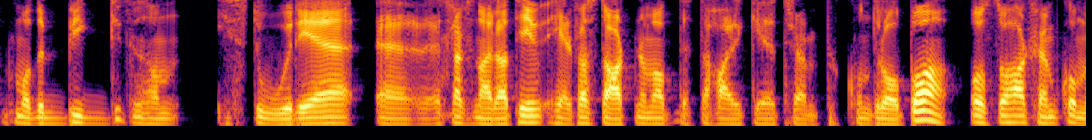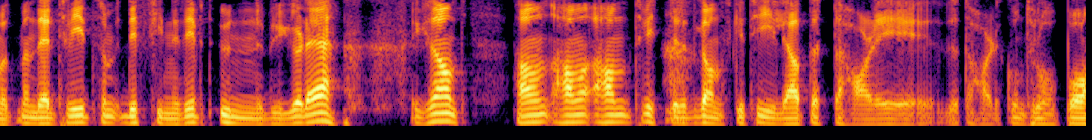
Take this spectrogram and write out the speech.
på en måte bygget en sånn historie, eh, et slags narrativ, helt fra starten om at dette har ikke Trump kontroll på. Og så har Trump kommet med en del tweet som definitivt underbygger det. Ikke sant? Han, han, han tvitret ganske tidlig at dette har, de, dette har de kontroll på.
